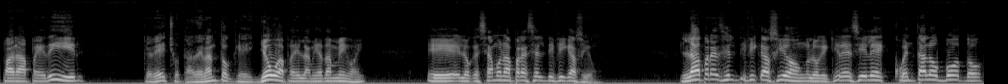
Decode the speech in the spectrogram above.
para pedir, que de hecho te adelanto que yo voy a pedir la mía también hoy, eh, lo que se llama una precertificación. La precertificación lo que quiere decir es cuenta los votos,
